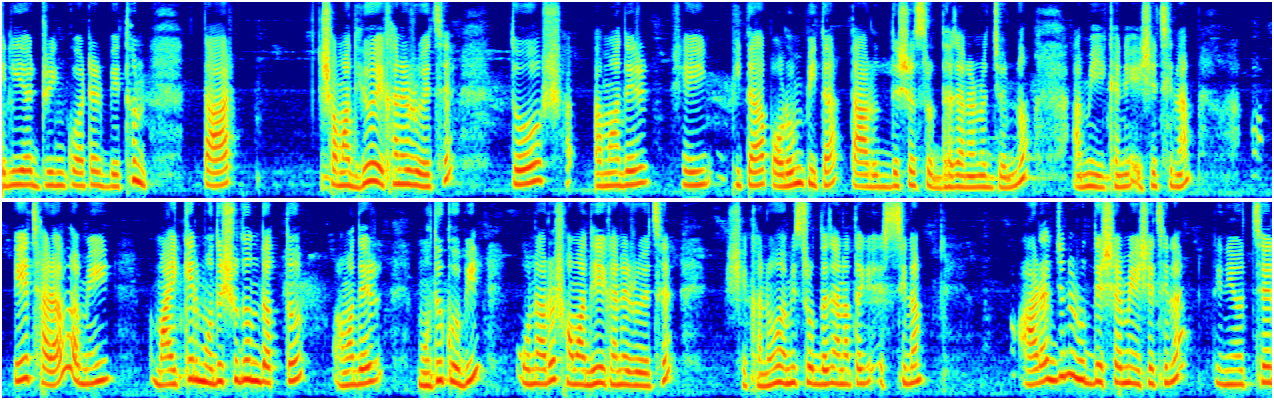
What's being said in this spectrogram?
এলিয়ার ড্রিঙ্ক ওয়াটার বেথুন তার সমাধিও এখানে রয়েছে। তো আমাদের সেই পিতা, পরম পিতা, তার উদ্দেশ্যে শ্রদ্ধা জানানোর জন্য আমি এখানে এসেছিলাম। এছাড়াও আমি মাইকেল মধুসূদন দত্ত, আমাদের মধুকবি, ওনারও সমাধি এখানে রয়েছে। সেখানেও আমি শ্রদ্ধা জানাতে এসেছিলাম। আর একজনের উদ্দেশ্যে আমি এসেছিলাম, তিনি হচ্ছেন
